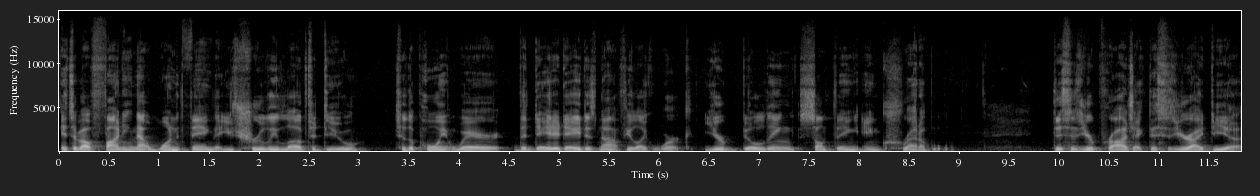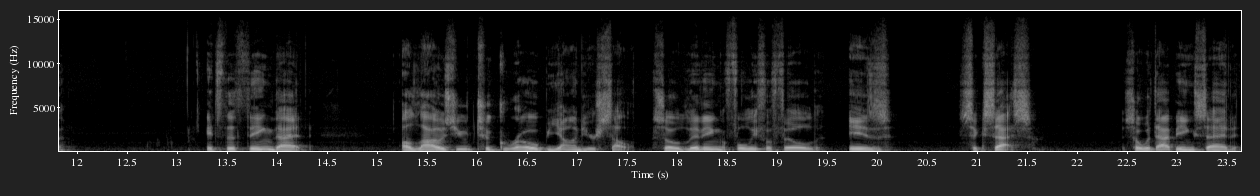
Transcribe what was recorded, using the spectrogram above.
it's about finding that one thing that you truly love to do to the point where the day to day does not feel like work. You're building something incredible. This is your project, this is your idea. It's the thing that allows you to grow beyond yourself. So, living fully fulfilled is success. So, with that being said,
